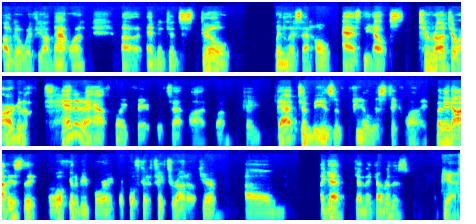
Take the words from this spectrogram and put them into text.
I'll go with you on that one. Uh, Edmonton's still winless at home as the Elks. Toronto Argonaut, 10 and a half point favorites at Ottawa. Okay. That to me is a realistic line. I mean, obviously, we're both going to be boring. We're both going to take Toronto here. Um, again, can they cover this? Yes,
